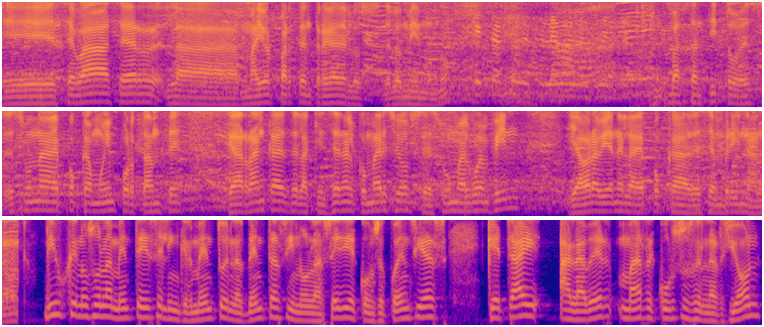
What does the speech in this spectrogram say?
eh, se va a hacer la mayor parte de entrega de los, de los mismos. ¿no? ¿Qué tanto les elevan las ventas? Bastantito, es, es una época muy importante que arranca desde la quincena del comercio, se suma el buen fin y ahora viene la época decembrina. ¿no? Dijo que no solamente es el incremento en las ventas, sino la serie de consecuencias que trae al haber más recursos en la región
